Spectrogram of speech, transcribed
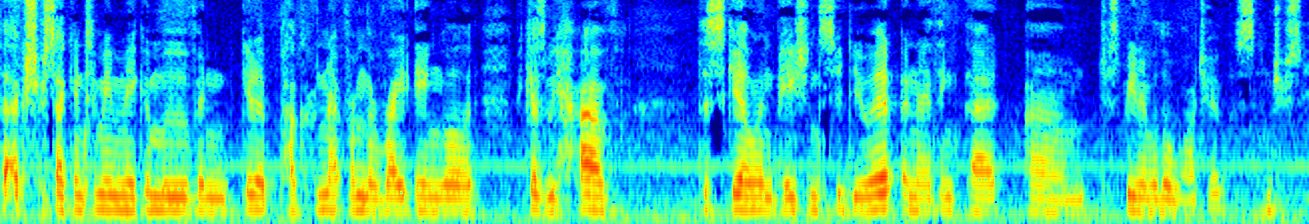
the extra second to maybe make a move and get a puck on net from the right angle because we have the skill and patience to do it. And I think that um, just being able to watch it was interesting.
